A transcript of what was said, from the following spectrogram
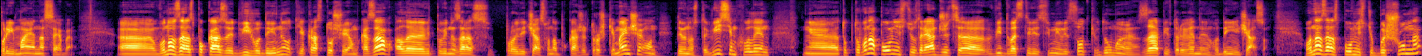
приймає на себе. Е, воно зараз показує 2 години, от якраз то, що я вам казав, але відповідно зараз пройде час, вона покаже трошки менше, он 98 хвилин. Е, тобто вона повністю заряджується від 27%, думаю, за півтори години часу. Вона зараз повністю безшумна,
